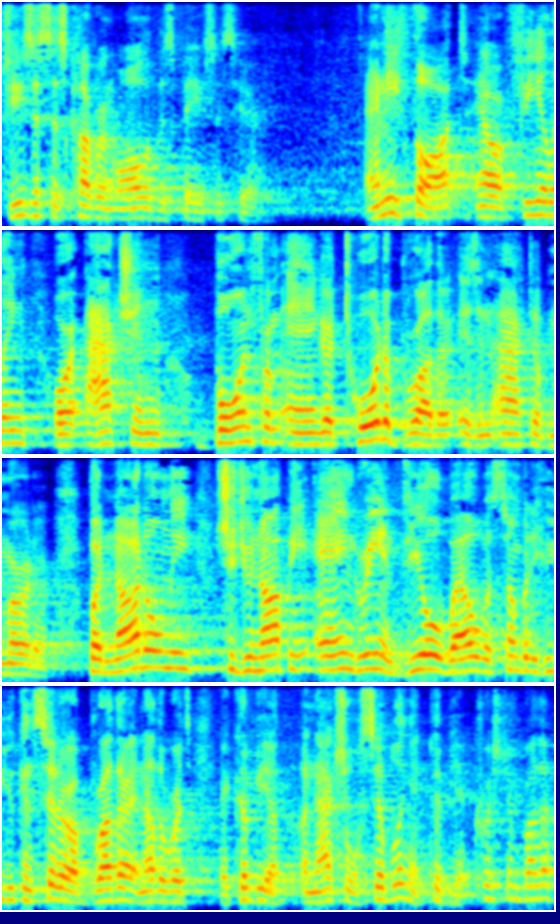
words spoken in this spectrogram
Jesus is covering all of his bases here. Any thought or feeling or action born from anger toward a brother is an act of murder. But not only should you not be angry and deal well with somebody who you consider a brother, in other words, it could be a, an actual sibling, it could be a Christian brother,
